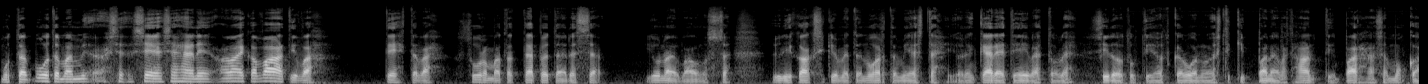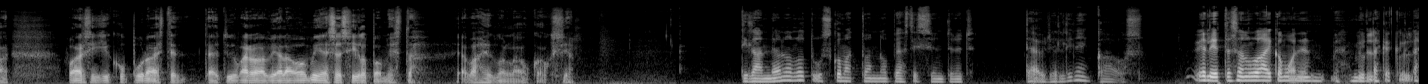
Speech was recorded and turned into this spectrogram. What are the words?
Mutta muutama, se, se, sehän on aika vaativa tehtävä surmata täpötäydessä junavaunussa yli 20 nuorta miestä, joiden kädet eivät ole sidotut ja jotka luonnollisestikin panevat hanttiin parhaansa mukaan, varsinkin kun punaisten täytyy varoa vielä omiensa silpomista ja vahingonlaukauksia. Tilanne on ollut uskomattoman nopeasti syntynyt täydellinen kaos. Eli että se on ollut aikamoinen mylläkä kyllä.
